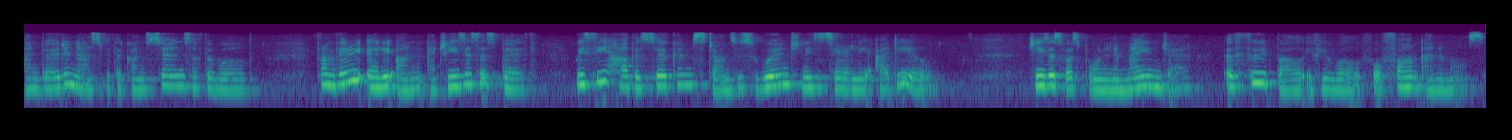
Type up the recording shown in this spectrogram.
and burden us with the concerns of the world. From very early on at Jesus' birth, we see how the circumstances weren't necessarily ideal. Jesus was born in a manger, a food bowl, if you will, for farm animals.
